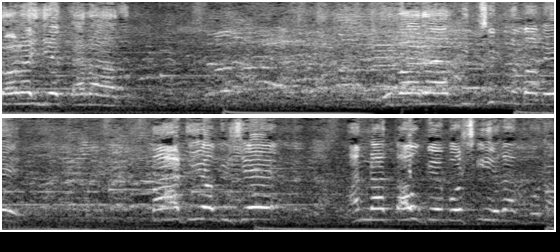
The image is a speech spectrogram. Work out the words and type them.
লড়াইয়ে তারা আছে? এবার আর বিচ্ছিন্নভাবে পার্টি অফিসে আমরা কাউকে বসিয়ে রাখব না।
